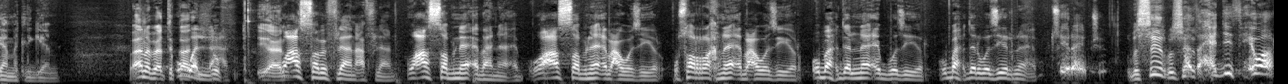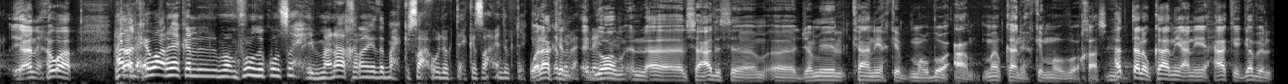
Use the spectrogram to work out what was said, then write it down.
قامت لقيامه أنا باعتقادي شوف يعني وعصب فلان على فلان وعصب نائب على نائب وعصب نائب على وزير وصرخ نائب على وزير وبهدل نائب وزير وبهدل وزير نائب. تصير هيك شيء بصير بصير هذا حديث حوار. يعني حوار. هذا الحوار هيك المفروض يكون صحي. بمعنى آخر أنا إذا بحكي صح وانت بتحكي صح أنت بتحكي. ولكن. اليوم ال- آه، سعادة آه، جميل كان يحكي بموضوع عام. ما كان يحكي بموضوع خاص. حتى لو كان يعني حاكي قبل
